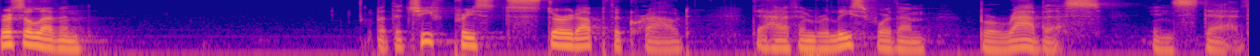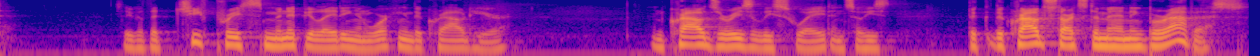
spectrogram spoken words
Verse 11 But the chief priests stirred up the crowd to have him release for them Barabbas instead. So you've got the chief priests manipulating and working the crowd here. And crowds are easily swayed, and so he's the, the crowd starts demanding Barabbas.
